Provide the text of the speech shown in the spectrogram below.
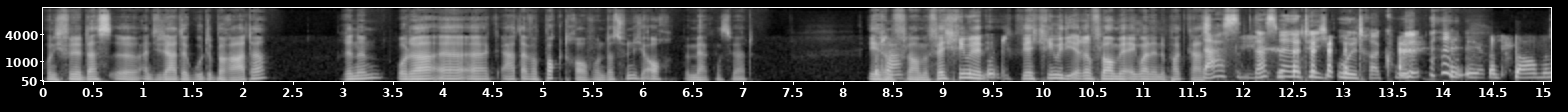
Und ich finde, das, äh, entweder hat er gute Berater, Rinnen oder äh, äh, er hat einfach Bock drauf und das finde ich auch bemerkenswert. Ehrenpflaume. Vielleicht kriegen, wir den, vielleicht kriegen wir die Ehrenpflaume ja irgendwann in den Podcast. Das, das wäre natürlich ultra cool. Die Ehrenpflaume.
